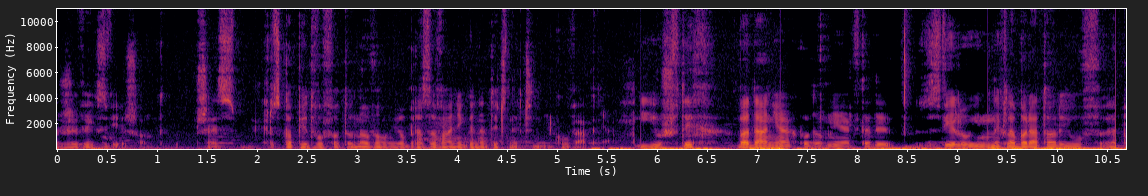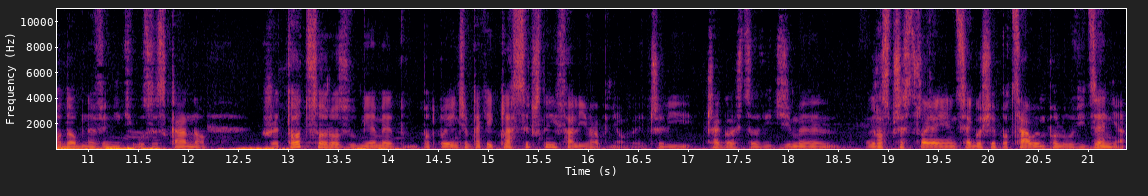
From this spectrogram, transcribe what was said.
żywych zwierząt przez mikroskopię dwufotonową i obrazowanie genetycznych czynników wapnia. I już w tych badaniach, podobnie jak wtedy z wielu innych laboratoriów, e, podobne wyniki uzyskano, że to, co rozumiemy pod pojęciem takiej klasycznej fali wapniowej, czyli czegoś, co widzimy rozprzestrzeniającego się po całym polu widzenia,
